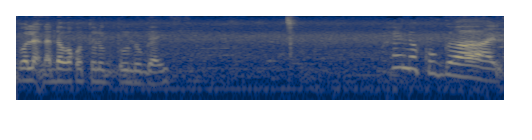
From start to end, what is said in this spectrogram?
wala na daw ako tulog-tulog guys. Ay naku guys.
